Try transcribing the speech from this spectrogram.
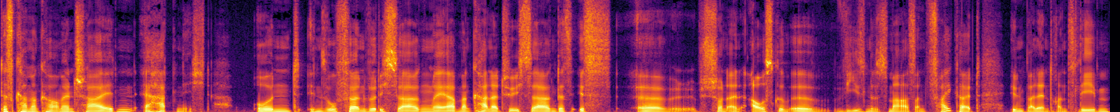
das kann man kaum entscheiden, er hat nicht. Und insofern würde ich sagen, naja, man kann natürlich sagen, das ist äh, schon ein ausgewiesenes Maß an Feigheit in Balentrans Leben.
